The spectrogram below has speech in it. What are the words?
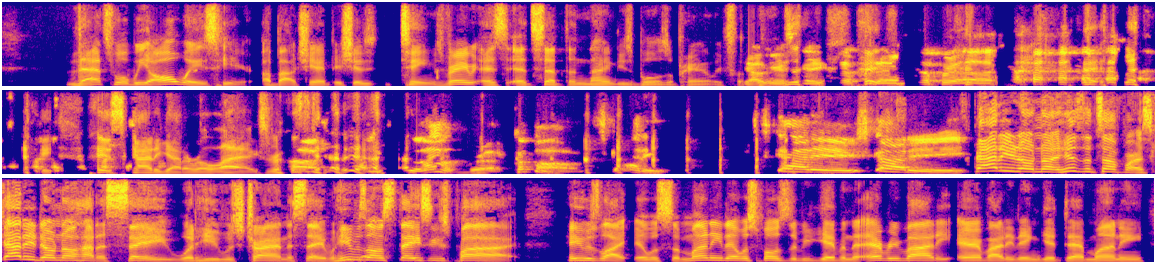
That's what we always hear about championship teams. Very except the '90s Bulls, apparently. For, yeah, say, except for, that, except for uh... hey, hey, Scotty, got to relax, bro. Uh, out, bro. Come on, Scotty. Scotty, Scotty. Scotty don't know. Here's the tough part. Scotty don't know how to say what he was trying to say. When he was on Stacy's pod, he was like, it was some money that was supposed to be given to everybody. Everybody didn't get that money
